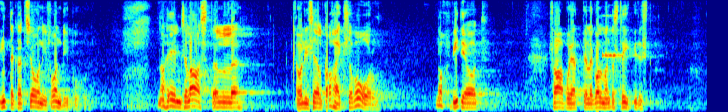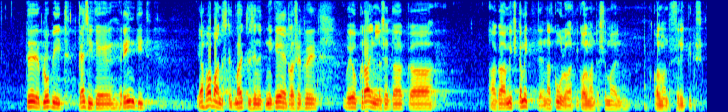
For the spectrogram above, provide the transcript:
integratsioonifondi puhul. Noh, eelmisel aastal oli seal kaheksa vooru. Noh, videod saabujatele kolmandast riikidest, tööklubid, käsitööringid. Jah, vabandust, et ma ütlesin, et nigeerlased või, ukrainlased, aga miks ka mitte, nad kuuluvadki kolmandasse maailma, kolmandatesse riikidesse.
